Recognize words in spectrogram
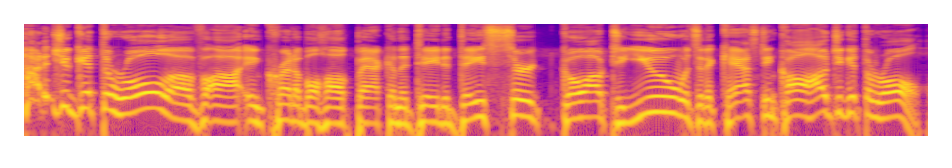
How did you get the role of uh, Incredible Hulk back in the day? Did they sir, go out to you? Was it a casting call? How'd you get the role?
